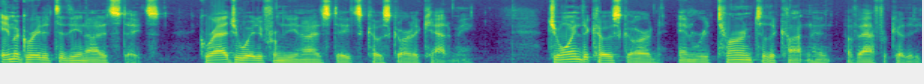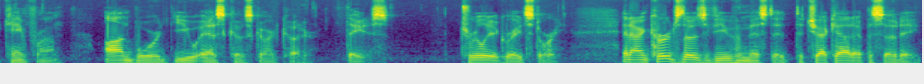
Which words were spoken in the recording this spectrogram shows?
immigrated to the United States, graduated from the United States Coast Guard Academy, joined the Coast Guard, and returned to the continent of Africa that he came from on board U.S. Coast Guard cutter Thetis. Truly a great story. And I encourage those of you who missed it to check out episode 8.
